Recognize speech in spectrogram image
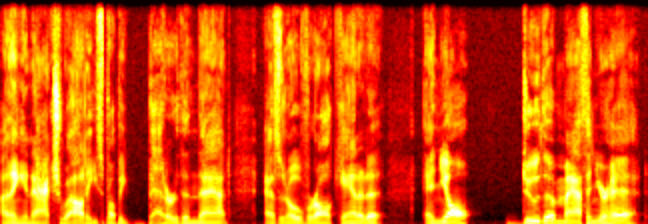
I think in actuality, he's probably better than that as an overall candidate. And y'all, do the math in your head.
